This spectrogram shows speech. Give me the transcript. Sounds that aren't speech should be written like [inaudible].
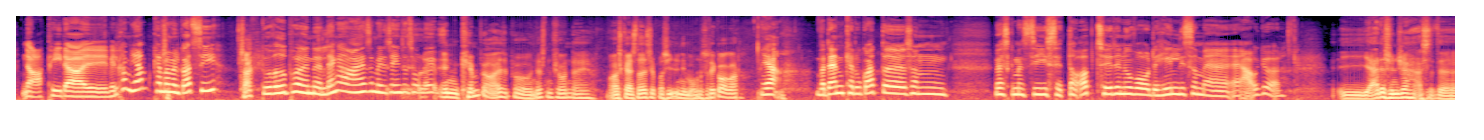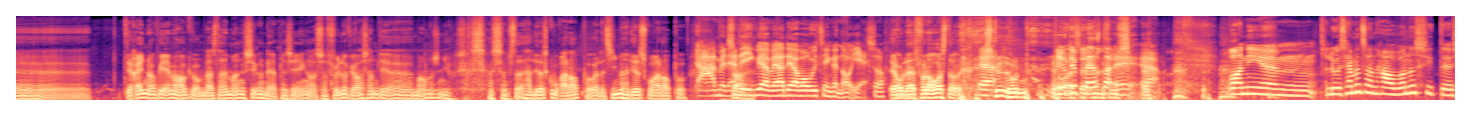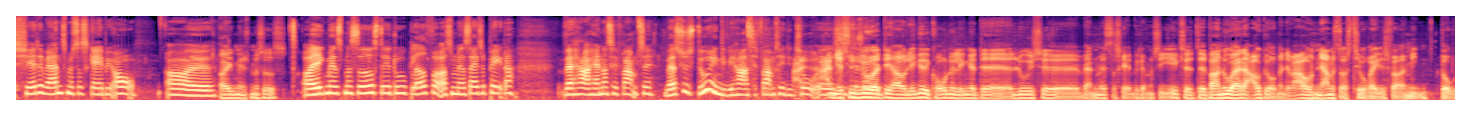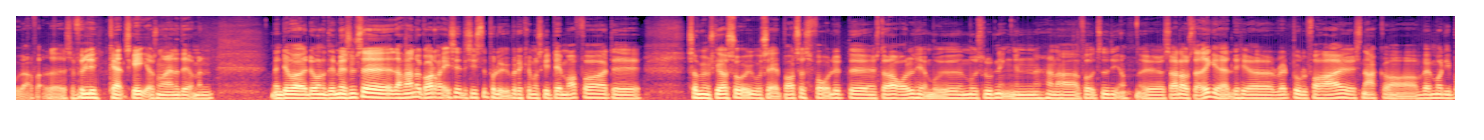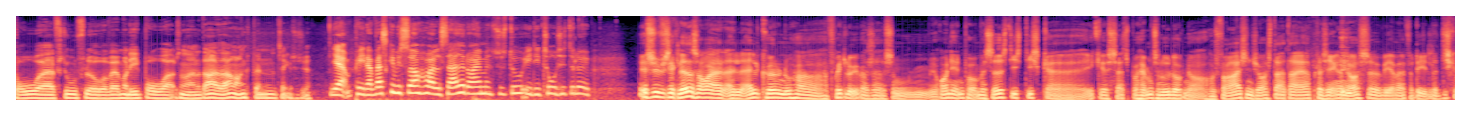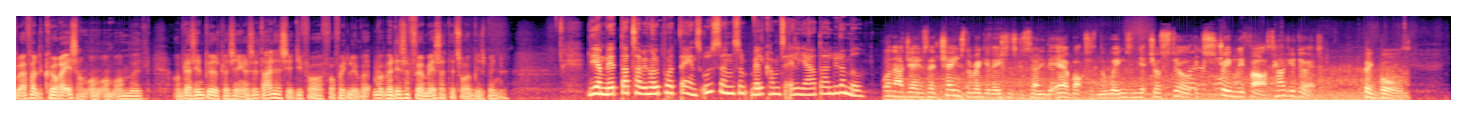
Nå, Peter, øh, velkommen hjem, kan man vel godt sige. Tak. Du har været ude på en øh, længere rejse med de seneste to løb. En kæmpe rejse på næsten 14 dage. Og jeg skal afsted til Brasilien i morgen, så det går godt. Ja. Hvordan kan du godt øh, sådan, hvad skal man sige, sætte dig op til det nu, hvor det hele ligesom er, er afgjort? Ja, det synes jeg. Altså, det, det er rent nok ved at med afgjort, men der er stadig mange sekundære placeringer, og så følger vi også ham der, øh, Magnussen jo, [laughs] som stadig har lidt at skulle rette op på, eller Tima har lidt at skulle rette op på. Ja, men er Så- det ikke ved at være der, hvor vi tænker, nå ja, så Jo, lad os få det overstået. Ja. [laughs] Skyd hunden. det selv man plaster synes. af. Ja. Ronny, øhm, Lewis Hamilton har jo vundet sit øh, 6. verdensmesterskab i år, og, øh, Og ikke mindst Mercedes. og ikke mindst Mercedes, det er du glad for, og som jeg sagde til Peter, hvad har han at se frem til? Hvad synes du egentlig, vi har at se frem til i de to Ej, øh, ej, jeg synes jo, at det har jo ligget i kortene længe, at uh, Louis uh, vandt mesterskabet, kan man sige. Ikke? Så det bare nu er det afgjort, men det var jo nærmest også teoretisk før i min bog i hvert fald. Uh, selvfølgelig kan alt ske og sådan noget andet der, men, men det var, det var noget det. Men jeg synes, uh, der har været noget godt race i det sidste på løbet. Det kan måske dæmme op for, at uh, som vi måske også så i USA, at Bottas får lidt øh, større rolle her mod, mod slutningen, end han har fået tidligere. Øh, så er der jo stadig alt det her Red Bull Ferrari-snak, og hvad må de bruge af fuel flow, og hvad må de ikke bruge, og sådan noget. Der, der er mange spændende ting, synes jeg. Ja, Peter, hvad skal vi så holde særligt øje med, synes du, i de to sidste løb? Jeg synes, vi skal glæde os over, at alle- kørende nu har, frit løb. Altså, som Ronny er inde på, Mercedes, de, de skal ikke satse på Hamilton udelukkende, og hos Ferrari synes jeg også, der, der er placeringerne også øh, ved at være fordelt, og de skal i hvert fald køre race om, om, om, om, øh, om deres indbyrdes placeringer, så det er dejligt at se, at de får, får frit løb. Hvad hvad det så fører med sig, det tror jeg bliver spændende. Lige om lidt, der tager vi hul på dagens udsendelse. Velkommen til alle jer, der lytter med. Well, now, James, they've changed the regulations concerning the airboxes and the wings, and yet you're still extremely fast. How do you do it? Big balls.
